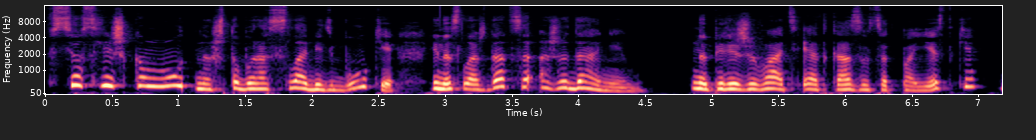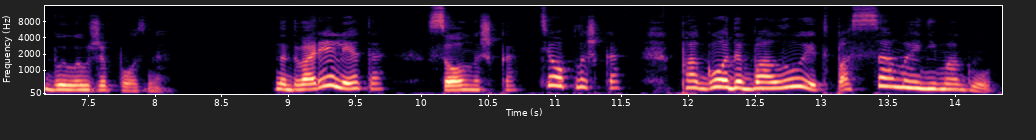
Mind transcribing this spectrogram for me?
Все слишком мутно, чтобы расслабить булки и наслаждаться ожиданием. Но переживать и отказываться от поездки было уже поздно. На дворе лето, солнышко, теплышко, погода балует по самое не могу.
